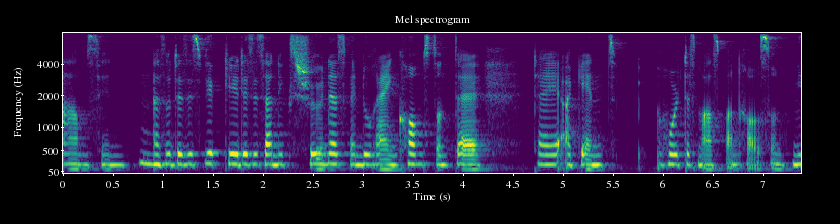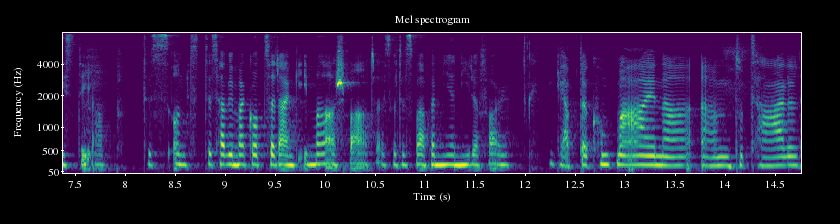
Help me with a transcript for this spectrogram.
arm sind. Mhm. Also das ist wirklich, das ist auch nichts Schönes, wenn du reinkommst und der, der Agent holt das Maßband raus und misst dich ab. Das, und das habe ich mir Gott sei Dank immer erspart. Also das war bei mir nie der Fall. Ich glaube, da kommt man auch einer ähm, total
